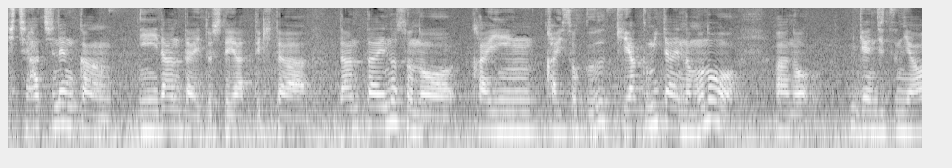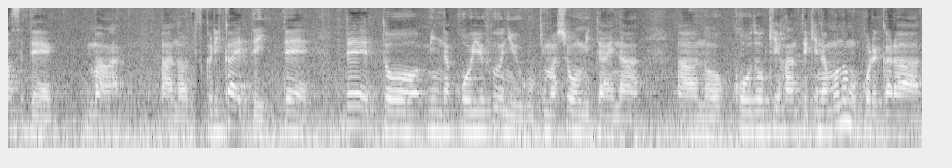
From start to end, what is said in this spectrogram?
78年間任意団体としてやってきた団体のその会員会則規約みたいなものをあの現実に合わせて、まあ、あの作り変えていってで、えっと、みんなこういうふうに動きましょうみたいなあの行動規範的なものもこれから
